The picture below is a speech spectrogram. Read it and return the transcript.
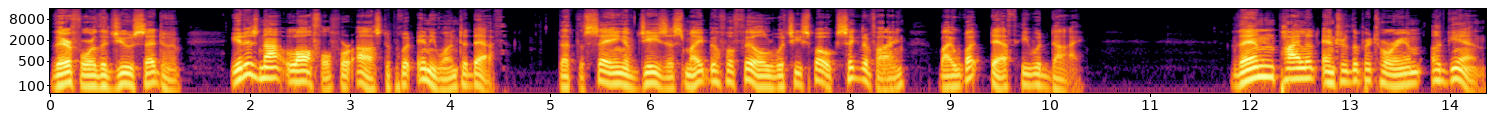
Therefore the Jews said to him, It is not lawful for us to put anyone to death, that the saying of Jesus might be fulfilled which he spoke, signifying by what death he would die. Then Pilate entered the praetorium again,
